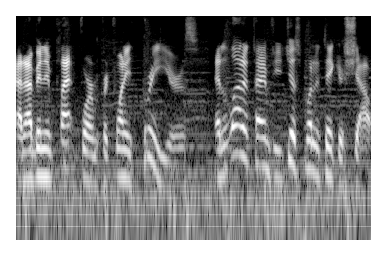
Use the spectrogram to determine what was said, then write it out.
and i've been in platform for 23 years and a lot of times you just want to take a shower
